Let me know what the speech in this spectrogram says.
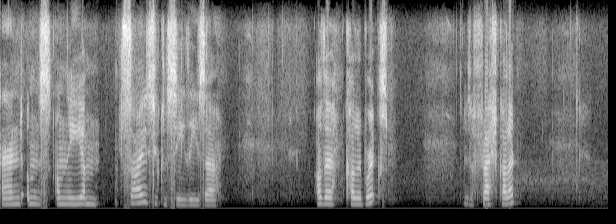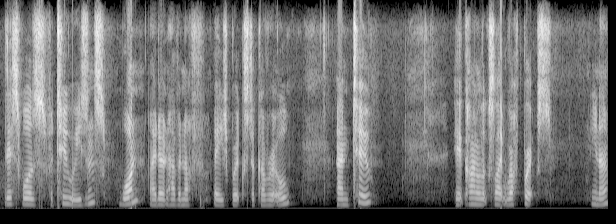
and on on the um, sides you can see these uh, other coloured bricks. There's a flesh coloured. This was for two reasons. One, I don't have enough beige bricks to cover it all. And two, it kind of looks like rough bricks. You know.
